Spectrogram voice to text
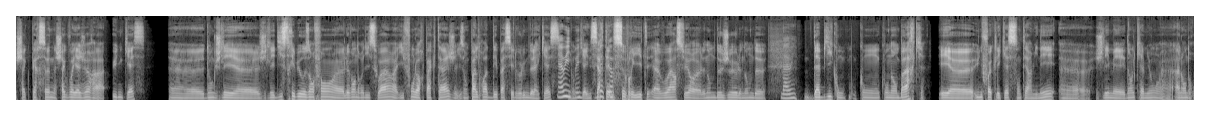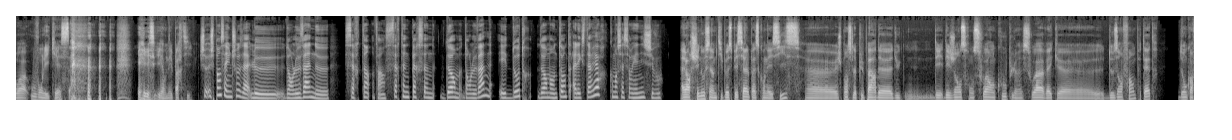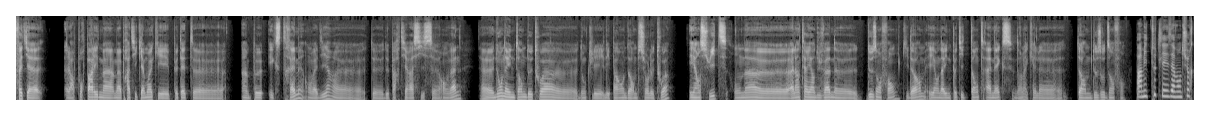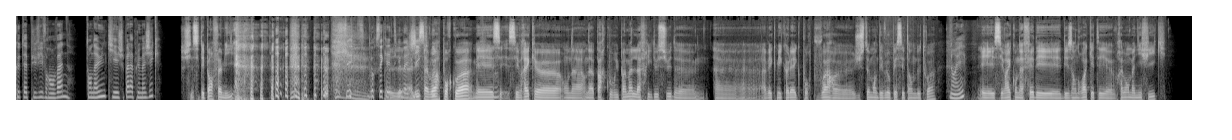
chaque personne, chaque voyageur a une caisse. Euh, donc je les, euh, je les distribue aux enfants euh, le vendredi soir. Ils font leur pactage. Ils n'ont pas le droit de dépasser le volume de la caisse. Ah oui, donc oui, il y a une certaine sobriété à avoir sur euh, le nombre de jeux, le nombre de, Bah oui. d'habits qu'on qu'on- qu'on embarque. Et une fois que les caisses sont terminées, je les mets dans le camion à, l'endroit où vont les caisses. et, et on est parti. Je, je pense à une chose là. Le, dans le van, certains, enfin, certaines personnes dorment dans le van et d'autres dorment en tente à l'extérieur. Comment ça s'organise chez vous? Alors chez nous, c'est un petit peu spécial parce qu'on est six. Euh, je pense que la plupart des, gens seront soit en couple, soit avec euh, deux enfants peut-être. Donc en fait, il y a... Alors pour parler de ma, pratique à moi qui est peut-être euh, un peu extrême, on va dire, de, partir à six en van. Euh, nous, on a une tente de toit, euh, donc les, parents dorment sur le toit. Et ensuite, on a euh, à l'intérieur du van deux enfants qui dorment et on a une petite tente annexe dans laquelle dorment deux autres enfants. Parmi toutes les aventures que tu as pu vivre en van, t'en as une qui est, je sais pas, la plus magique? C'était pas en famille. C'est pour ça qu'elle était Euh, Allez magique. savoir pourquoi, mais Mm. c'est vrai qu'on a, on a parcouru pas mal l'Afrique du Sud euh, euh, avec mes collègues pour pouvoir euh, justement développer ces tentes de toit. Oui. Et c'est vrai qu'on a fait des, des endroits qui étaient vraiment magnifiques,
